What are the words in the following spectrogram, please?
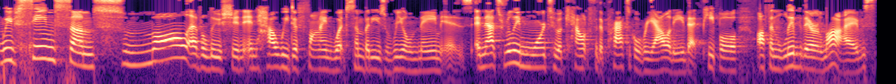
we've seen some small evolution in how we define what somebody's real name is, and that's really more to account for the practical reality that people often live their lives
